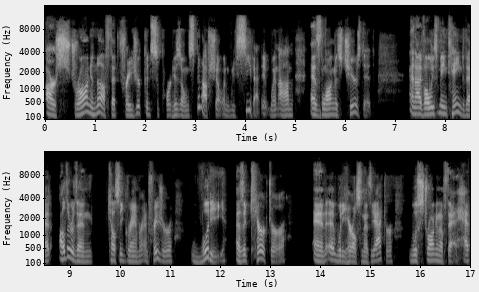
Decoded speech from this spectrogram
are strong enough that Frasier could support his own spin-off show. And we see that. It went on as long as Cheers did. And I've always maintained that other than Kelsey Grammer and Frasier, Woody as a character and uh, Woody Harrelson as the actor was strong enough that had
